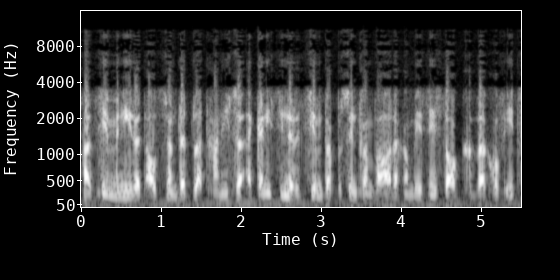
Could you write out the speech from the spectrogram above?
Daar's geen manier dat Alstrom dit laat gaan nie. So ek kan nie sien dat dit 70% van waarde gaan wees nie, dalk gewig of iets.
